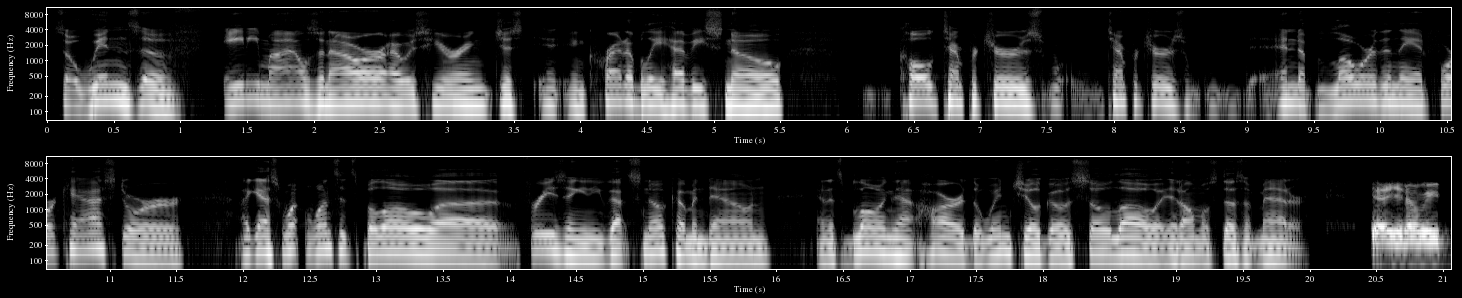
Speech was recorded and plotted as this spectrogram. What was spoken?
So winds of 80 miles an hour, I was hearing, just incredibly heavy snow cold temperatures temperatures end up lower than they had forecast? Or i guess once it's below uh, freezing and you've got snow coming down and it's blowing that hard the wind chill goes so low it almost doesn't matter. Yeah you know we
